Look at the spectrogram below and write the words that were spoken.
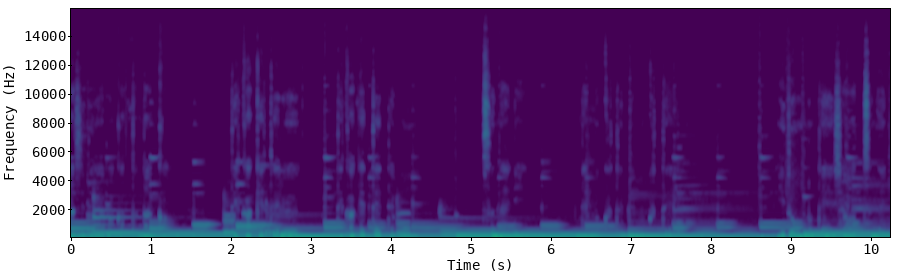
マジでやばかった。なんか出かけてる出かけてても常に眠くて眠くて移動の電車は常に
